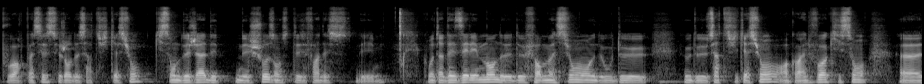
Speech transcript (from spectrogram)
pouvoir passer ce genre de certifications qui sont déjà des, choses, des, enfin, des, comment dire, des éléments de, formation ou de, de certification, encore une fois, qui sont euh,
